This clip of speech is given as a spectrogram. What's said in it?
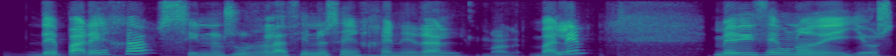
de pareja, sino en sus relaciones en general. Vale. ¿Vale? Me dice uno de ellos.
